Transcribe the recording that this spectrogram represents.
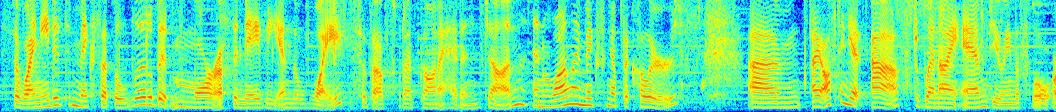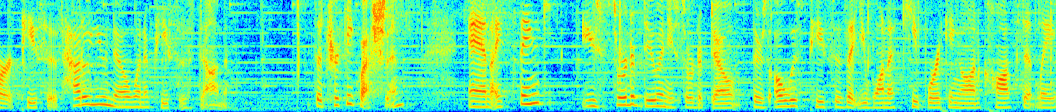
So I needed to mix up a little bit more of the navy and the white, so that's what I've gone ahead and done. And while I'm mixing up the colors, um, I often get asked when I am doing the flow art pieces, how do you know when a piece is done? It's a tricky question, and I think you sort of do and you sort of don't. There's always pieces that you want to keep working on constantly.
